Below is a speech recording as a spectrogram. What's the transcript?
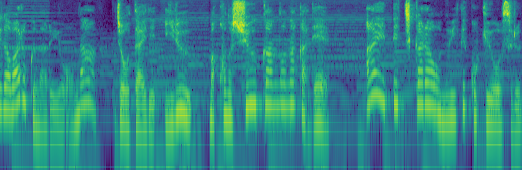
勢が悪くなるような状態でいる、まあ、この習慣の中で、あえて力を抜いて呼吸をする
